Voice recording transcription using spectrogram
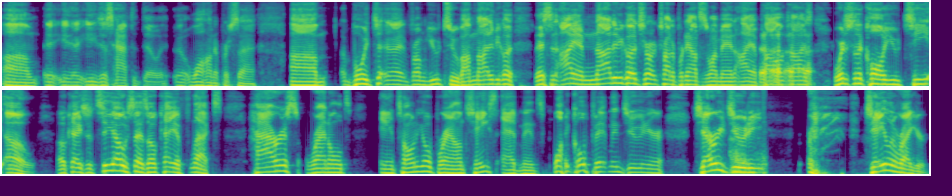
Um, you, you just have to do it, uh, 100. percent Um, boy, t- uh, from YouTube, I'm not even going. to Listen, I am not even going to try, try to pronounce this, my man. I apologize. We're just going to call you To. Okay, so To says okay. If flex Harris, Reynolds, Antonio Brown, Chase Edmonds, Michael Pittman Jr., Jerry Jeudy, Jalen Reagor,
